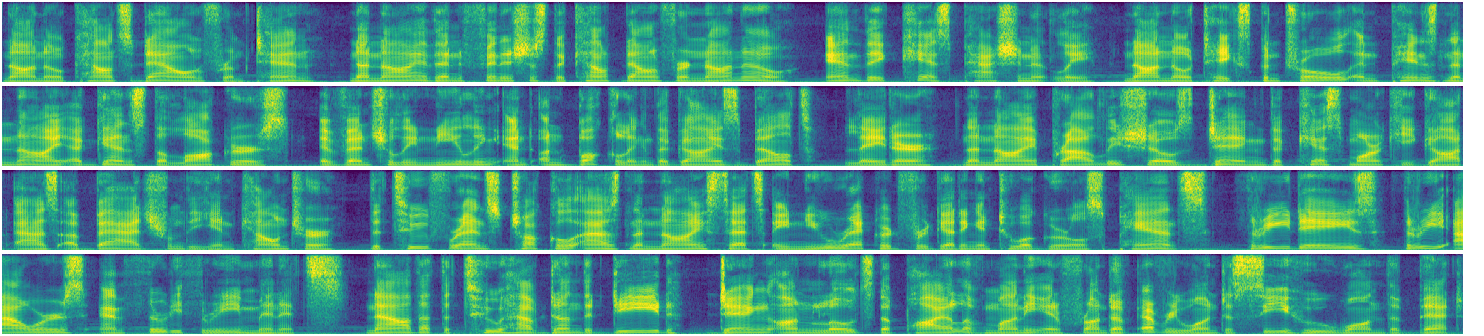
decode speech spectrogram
Nano counts down from 10. Nanai then finishes the countdown for Nano, and they kiss passionately. Nano takes control and pins Nanai against the lockers, eventually kneeling and unbuckling the guy's belt. Later, Nanai proudly shows Jeng the kiss mark he got as a badge from the encounter. The two friends chuckle as Nanai sets a new record for getting into a girl's pants, 3 days, 3 hours, and 33 minutes. Now that the two have done the deed, Jeng unloads the pile of money in front of everyone to see who won the bet.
